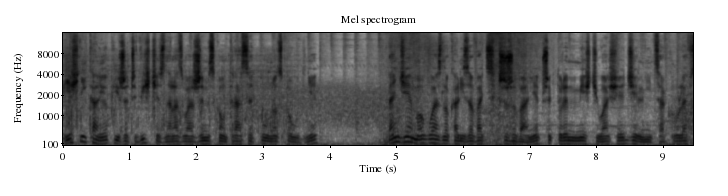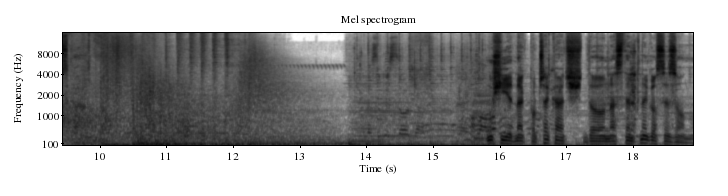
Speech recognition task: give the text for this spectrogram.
Jeśli Kaliopi rzeczywiście znalazła rzymską trasę północ-południe, będzie mogła zlokalizować skrzyżowanie, przy którym mieściła się dzielnica królewska. Musi jednak poczekać do następnego sezonu.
